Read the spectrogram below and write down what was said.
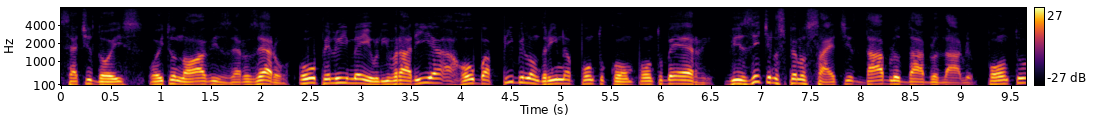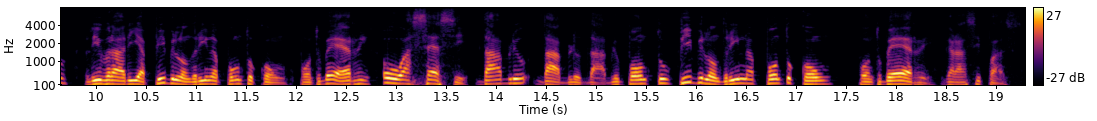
728900 ou pelo e-mail livraria@piblondrina.com.br. Visite-nos pelo site www.livrariapiblondrina.com.br ou acesse www.piblondrina.com.br. Graça e paz.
